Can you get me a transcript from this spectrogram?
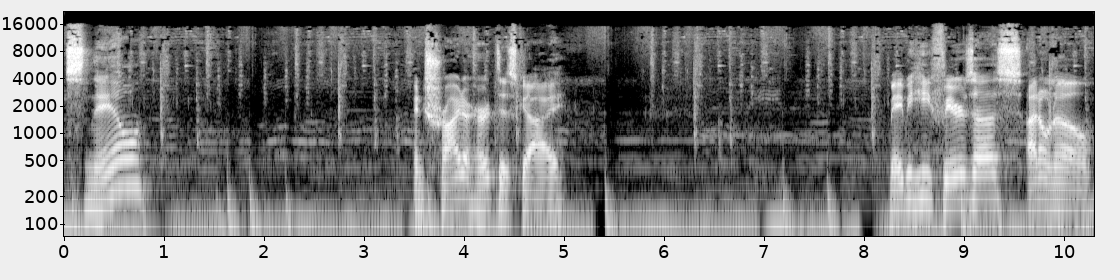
snail, and try to hurt this guy. Maybe he fears us. I don't know.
